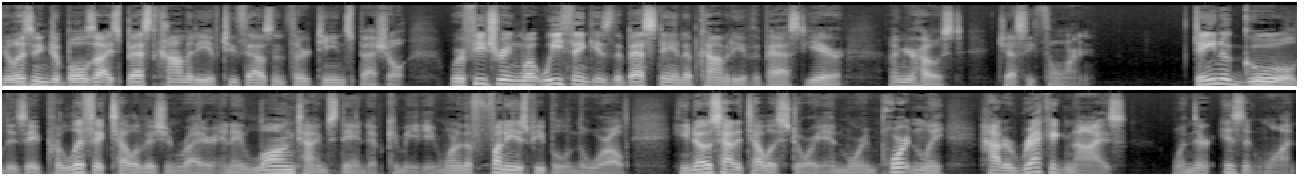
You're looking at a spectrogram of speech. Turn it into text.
You're listening to Bullseye's Best Comedy of 2013 special. We're featuring what we think is the best stand up comedy of the past year. I'm your host, Jesse Thorne. Dana Gould is a prolific television writer and a longtime stand up comedian, one of the funniest people in the world. He knows how to tell a story and, more importantly, how to recognize when there isn't one.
